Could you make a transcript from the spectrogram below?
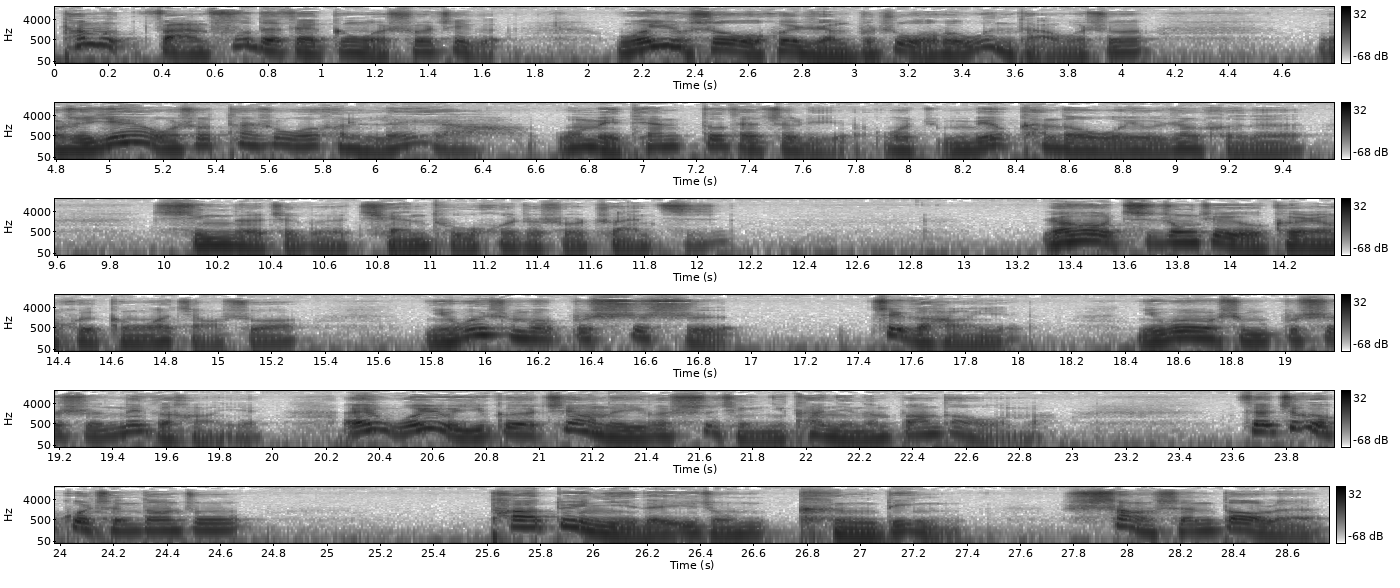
他们反复的在跟我说这个。我有时候我会忍不住，我会问他：“我说，我说耶，我说，但是我很累啊，我每天都在这里，我没有看到我有任何的新的这个前途或者说转机。”然后其中就有客人会跟我讲说：“你为什么不试试这个行业？你为什么不试试那个行业？哎，我有一个这样的一个事情，你看你能帮到我吗？”在这个过程当中，他对你的一种肯定上升到了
